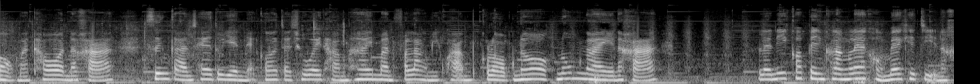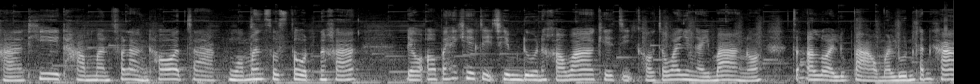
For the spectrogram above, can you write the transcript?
ออกมาทอดนะคะ ซึ่งการแช่ตู้เย็นเนี่ยก็จะช่วยทำให้มันฝรั่งมีความกรอบนอกนุ่มในนะคะ และนี่ก็เป็นครั้งแรกของแม่เคจินะคะ ที่ทำมันฝรั่งทอดจากหัวมันสดๆนะคะเดี๋ยวเอาไปให้เคจิชิมดูนะคะว่าเคจิเขาจะว่ายังไงบ้างเนาะจะอร่อยหรือเปล่ามาลุ้นกันค่ะ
